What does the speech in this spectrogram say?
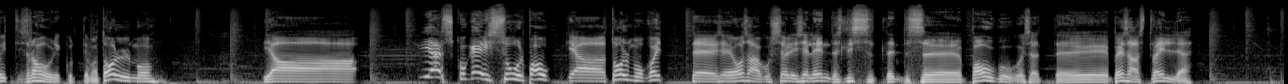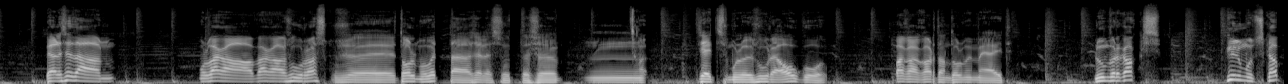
võttis rahulikult tema tolmu ja järsku käis suur pauk ja tolmukott, see osa, kus oli, see lendas lihtsalt, lendas pauguga sealt pesast välja. peale seda on mul väga-väga suur raskus eh, tolmu võtta selles suhtes mm,. see jättis mulle suure augu. väga kardan tolmuimejaid. number kaks, külmutuskapp.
